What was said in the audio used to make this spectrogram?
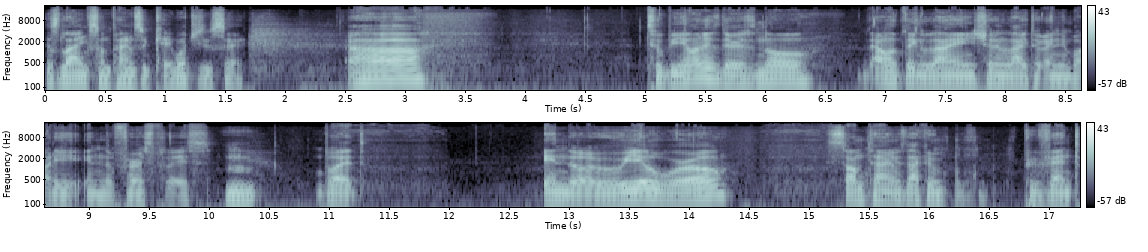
is lying sometimes okay? What do you say? Uh, to be honest, there is no. I don't think lying. You shouldn't lie to anybody in the first place. Mm. But in the real world, sometimes that can prevent.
